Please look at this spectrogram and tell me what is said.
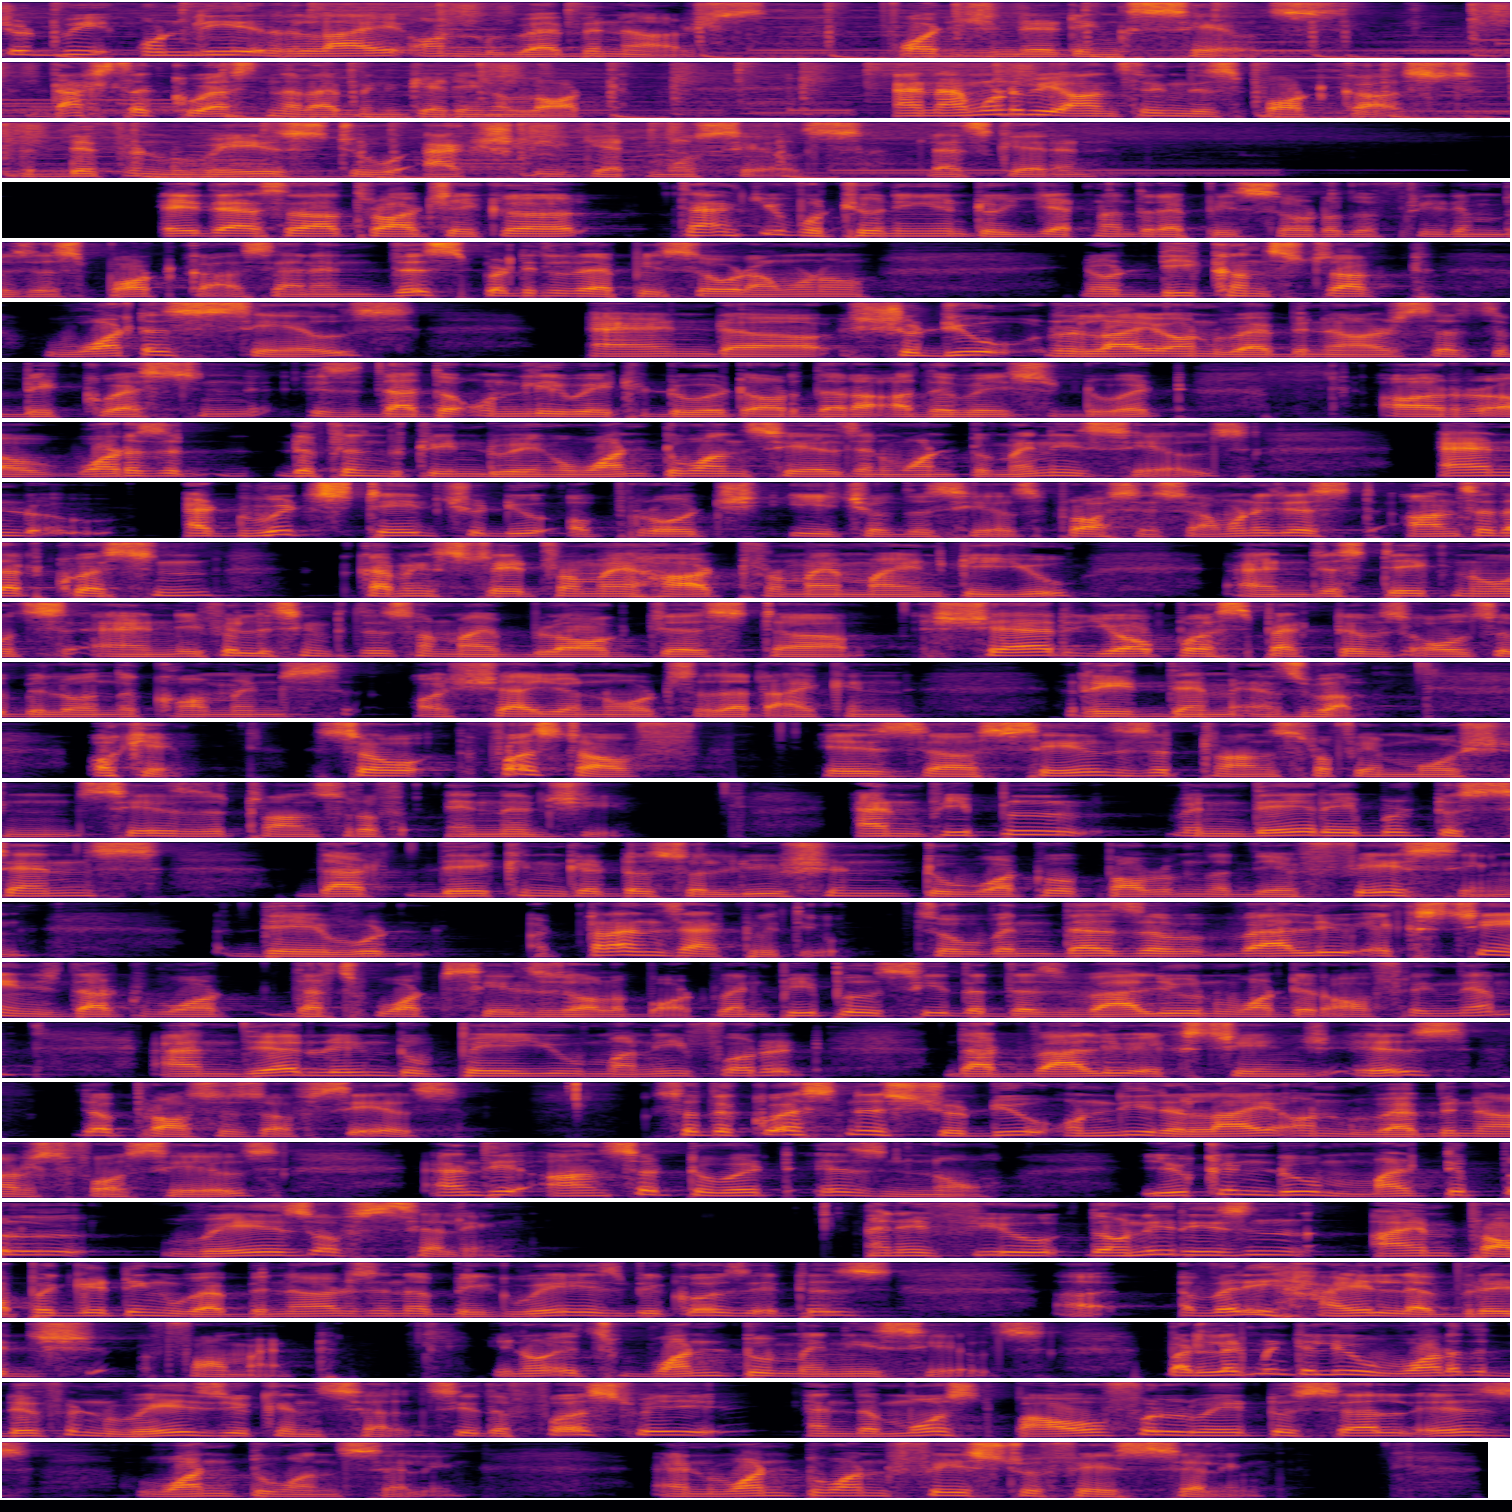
should we only rely on webinars for generating sales? That's the question that I've been getting a lot. And I'm going to be answering this podcast the different ways to actually get more sales. Let's get in. Hey there, Siddharth Rajsekar. Thank you for tuning in to yet another episode of the Freedom Business Podcast. And in this particular episode, I want to you know deconstruct what is sales and uh, should you rely on webinars? That's a big question. Is that the only way to do it, or there are other ways to do it? Or uh, what is the difference between doing one-to-one sales and one-to-many sales? And at which stage should you approach each of the sales process? So I want to just answer that question coming straight from my heart, from my mind to you, and just take notes. And if you're listening to this on my blog, just uh, share your perspectives also below in the comments or share your notes so that I can read them as well. Okay, so first off, is uh, sales is a transfer of emotion, sales is a transfer of energy. And people, when they're able to sense that they can get a solution to whatever problem that they're facing, they would Uh, transact with you. So when there's a value exchange, that what that's what sales is all about. When people see that there's value in what you're offering them and they're willing to pay you money for it, that value exchange is the process of sales. So the question is, should you only rely on webinars for sales? And the answer to it is no. You can do multiple ways of selling and if you the only reason i'm propagating webinars in a big way is because it is a, a very high leverage format you know it's one to many sales. But let me tell you what are the different ways you can sell. See the first way and the most powerful way to sell is one to one selling and one to one face to face selling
